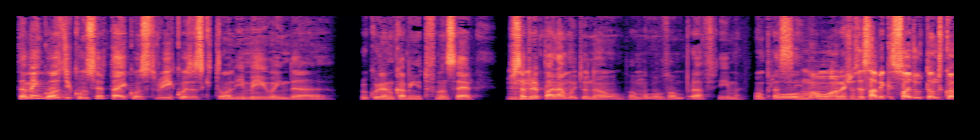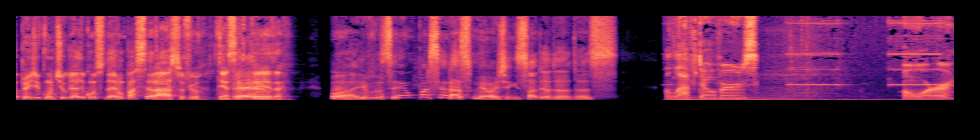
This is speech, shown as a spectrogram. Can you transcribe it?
também gosto de consertar e construir coisas que estão ali meio ainda procurando um caminho. Tô falando sério. Não precisa Uhum. preparar muito, não. Vamos, vamos pra cima. Vamos pra Pô, cima. uma honra, mesmo. Você sabe que só de o tanto que eu aprendi contigo já lhe considero um parceiraço, viu? Tenha Sério? certeza. Pô, aí você é um parceiraço meu, a gente só do, do- dos. Leftovers or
